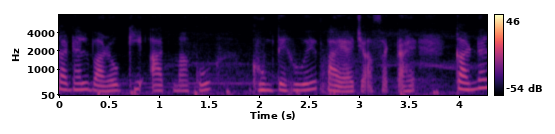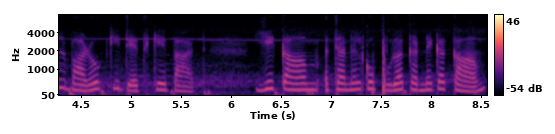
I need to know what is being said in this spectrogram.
कर्नल बारोक की आत्मा को घूमते हुए पाया जा सकता है। कर्नल बारोक की डेथ के बाद ये काम टनल को पूरा करने का काम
